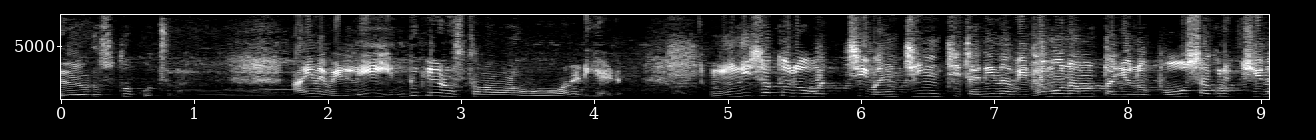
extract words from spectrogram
ఏడుస్తూ కూర్చున్నాడు ఆయన వెళ్ళి ఎందుకు ఏడుస్తున్నావు నువ్వు? అని అడిగాడు. మునిసతులు వచ్చి వంచించి చనిన విధమునంతయును పూసగృచ్చిన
